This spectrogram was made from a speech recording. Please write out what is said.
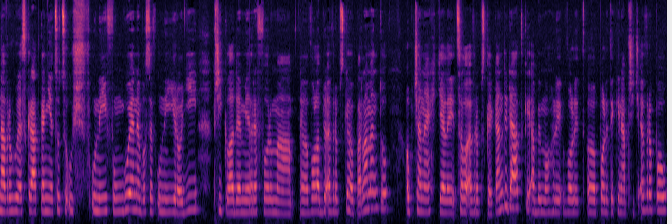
navrhuje zkrátka něco, co už v Unii funguje nebo se v Unii rodí. Příkladem je reforma voleb do Evropského parlamentu. Občané chtěli celoevropské kandidátky, aby mohli volit uh, politiky napříč Evropou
